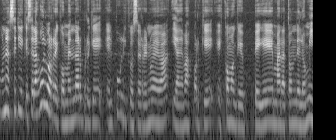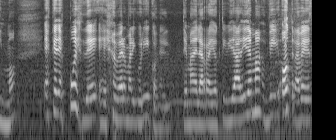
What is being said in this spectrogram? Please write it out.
una serie que se las vuelvo a recomendar porque el público se renueva y además porque es como que pegué maratón de lo mismo. Es que después de eh, ver Marie Curie con el tema de la radioactividad y demás, vi otra vez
